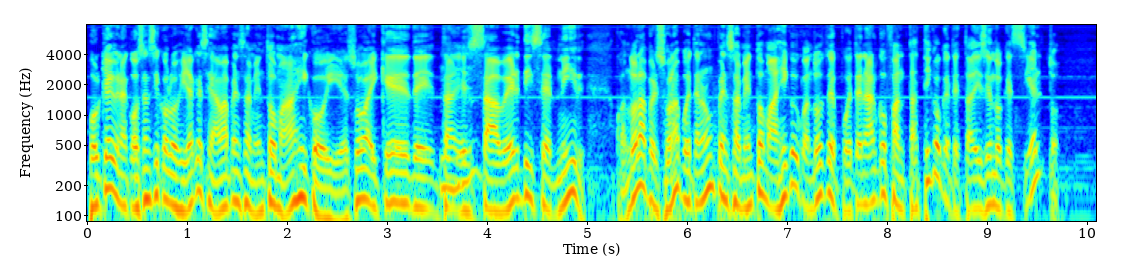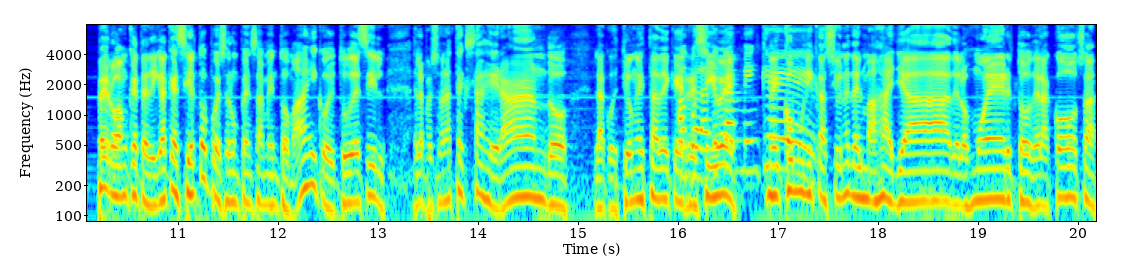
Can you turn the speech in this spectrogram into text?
Porque hay una cosa en psicología que se llama pensamiento mágico y eso hay que de- Ujú. saber discernir. Cuando la persona puede tener un pensamiento mágico y cuando te puede tener algo fantástico que te está diciendo que es cierto. Pero aunque te diga que es cierto, puede ser un pensamiento mágico y tú decir, la persona está exagerando, la cuestión está de que Acuérdate recibe que- comunicaciones del más allá, de los muertos, de la cosa.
